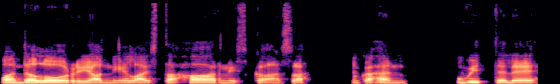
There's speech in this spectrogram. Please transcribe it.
Mandalorianilaista haarniskaansa, jonka hän kuvittelee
